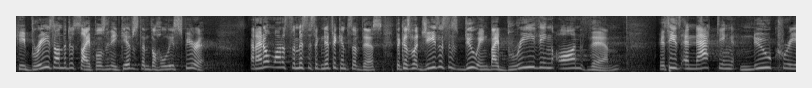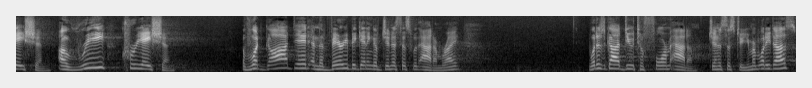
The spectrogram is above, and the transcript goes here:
He breathes on the disciples and he gives them the Holy Spirit. And I don't want us to miss the significance of this because what Jesus is doing by breathing on them is he's enacting new creation, a recreation of what God did in the very beginning of Genesis with Adam, right? What does God do to form Adam? Genesis 2. You remember what he does?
